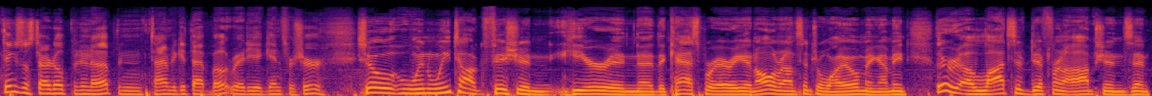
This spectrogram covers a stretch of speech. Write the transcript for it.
things will start opening up, and time to get that boat ready again for sure. So when we talk fishing here in uh, the Casper area and all around central Wyoming, I mean, there are uh, lots of different options. And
